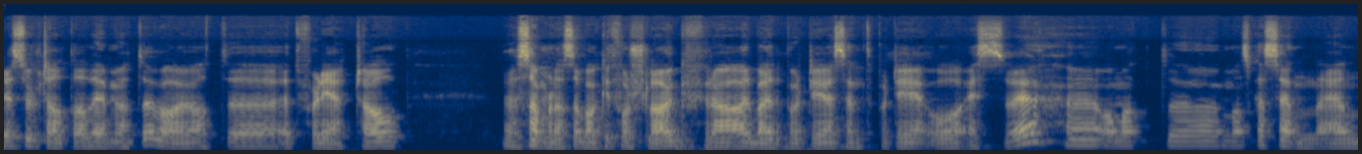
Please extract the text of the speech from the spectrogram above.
resultatet av det møtet var jo at et flertall samla seg bak et forslag fra Arbeiderpartiet, Senterpartiet og SV om at man skal sende en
